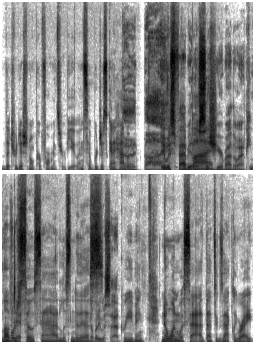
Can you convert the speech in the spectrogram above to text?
the traditional performance review and said we're just going to have Goodbye. A, it was fabulous Goodbye. this year, by the way. People Loved were it. so sad. Listen to this. Nobody was sad. Grieving. No one was sad. That's exactly right.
